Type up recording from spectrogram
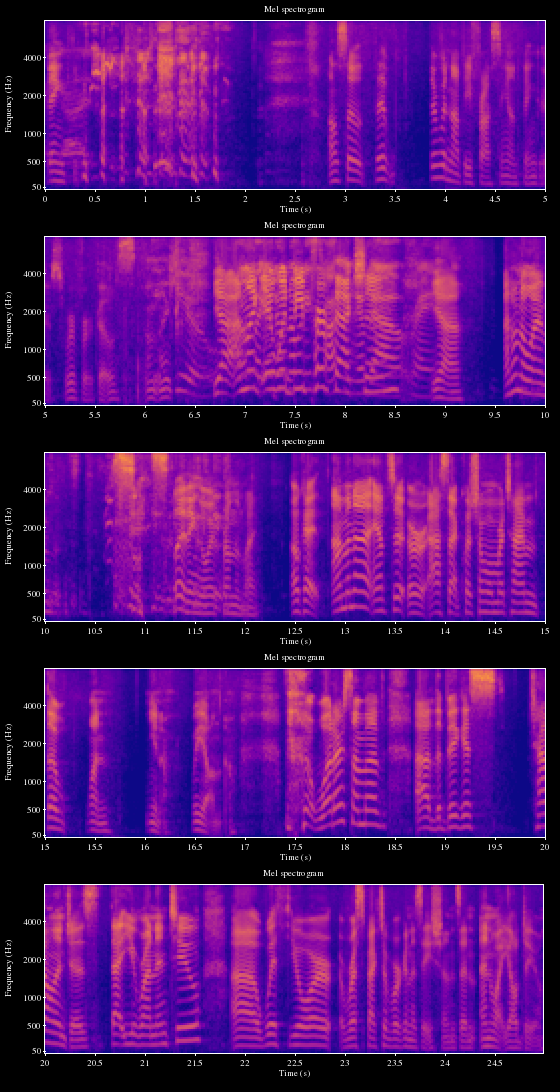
Thank you. also, the, there would not be frosting on fingers. We're Virgos. I'm Thank like, you. Yeah, I I'm like, like, it would be what he's talking perfection. about, right. Yeah. I don't know why I'm sliding away from the mic. Okay, I'm gonna answer or ask that question one more time. The one, you know, we all know. what are some of uh, the biggest challenges that you run into uh, with your respective organizations and, and what y'all do?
